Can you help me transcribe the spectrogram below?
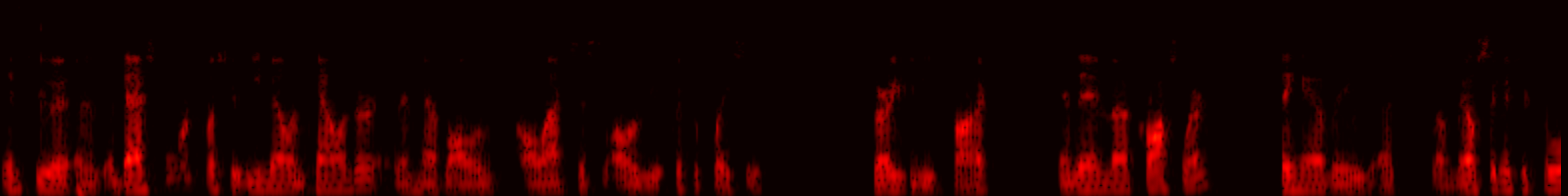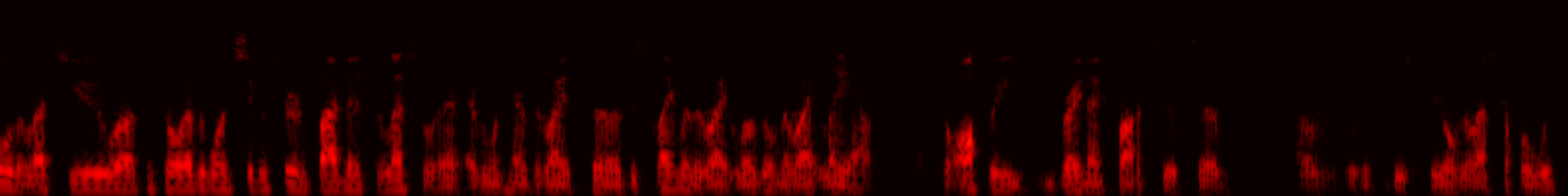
into a, a, dashboard, plus your email and calendar, and then have all of all access to all of your Quickr places. Very unique product. And then uh, Crossware, they have a, a a mail signature tool that lets you uh, control everyone's signature in five minutes or less, so everyone has the right uh, disclaimer, the right logo, and the right layout. So all three very nice products that uh, was introduced to over the last couple of weeks.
